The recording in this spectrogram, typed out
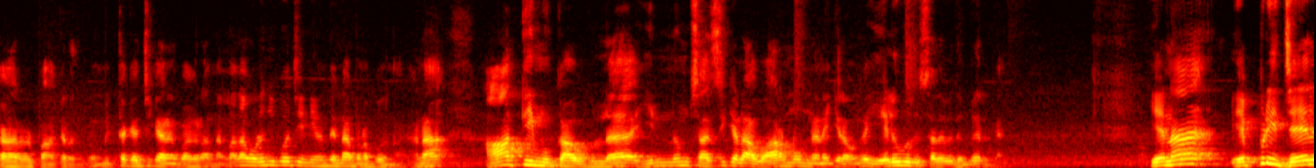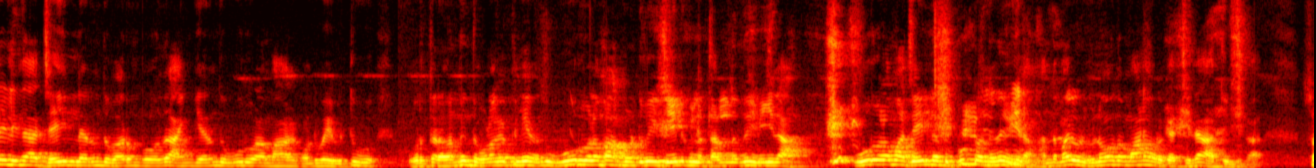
காரர் பார்க்குறதுக்கும் மித்த கட்சிக்காரங்க பார்க்குறோம் அந்த மாதிரிலாம் ஒளிஞ்சு போச்சு. நீ வந்து என்ன பண்ண போகுதுங்க ஆனால் அதிமுகவுக்குள்ளே இன்னும் சசிகலா வரணும்னு நினைக்கிறவங்க எழுபது சதவீதம் பேர் இருக்காங்க. ஏன்னா எப்படி ஜெயலலிதா ஜெயிலிருந்து இருந்து வரும்போது அங்கேருந்து ஊர்வலமாக கொண்டு போய் விட்டு ஒருத்தரை வந்து இந்த உலகத்திலே வந்து ஊர்வலமாக கொண்டு போய் ஜெயிலுக்குள்ளே தள்ளினது இவங்க தான் ஊர்வலமாக ஜெயிலில் இருந்து வந்தது இவங்க தான் அந்த மாதிரி ஒரு வினோதமான ஒரு கட்சி தான் அதிமுக. ஸோ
